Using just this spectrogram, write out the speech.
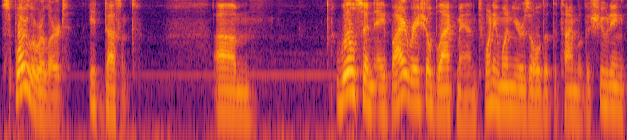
Spoiler alert, it doesn't. Um, Wilson, a biracial black man, 21 years old at the time of the shooting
